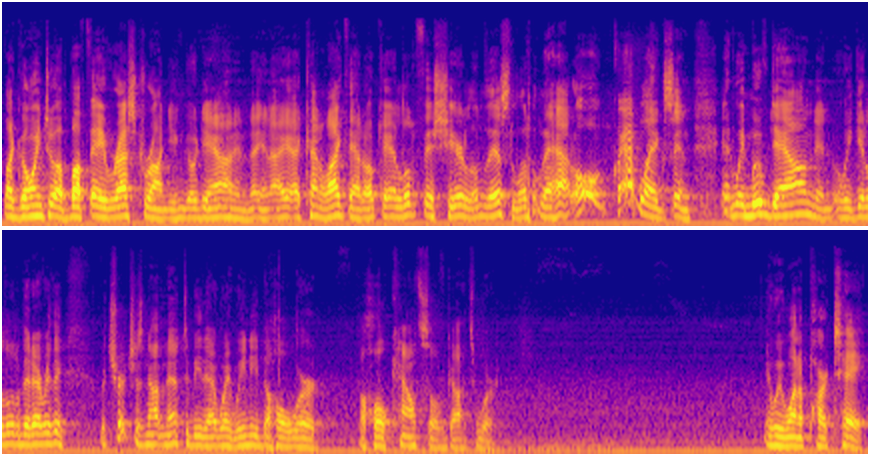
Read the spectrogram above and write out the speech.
Like going to a buffet restaurant, you can go down, and, and I, I kind of like that. Okay, a little fish here, a little this, a little that. Oh, crab legs. And, and we move down and we get a little bit of everything. But church is not meant to be that way. We need the whole word, the whole counsel of God's word. And we want to partake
